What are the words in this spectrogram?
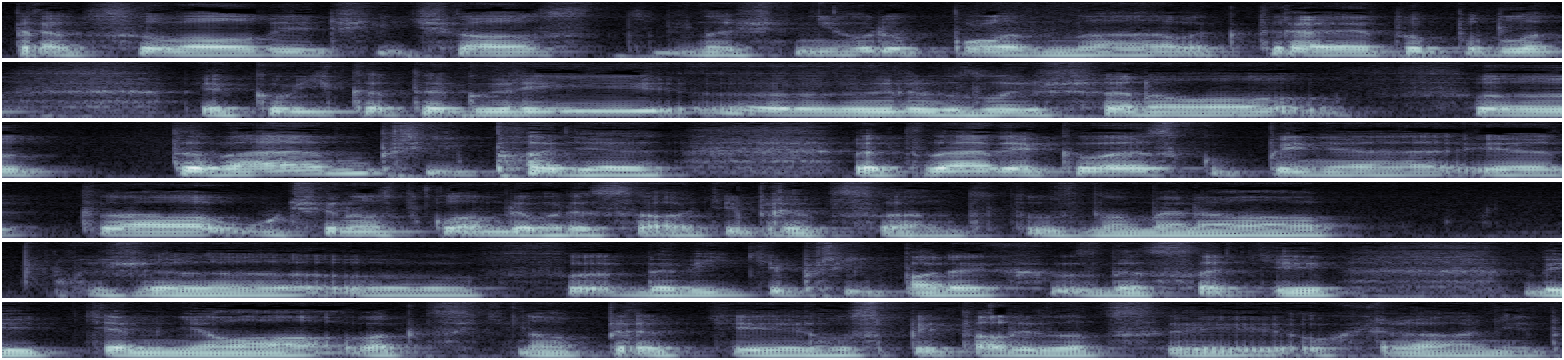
pracoval větší část dnešního dopoledne, ve které je to podle věkových kategorií eh, rozlišeno. V tvém případě, ve tvé věkové skupině je ta účinnost kolem 90%. To znamená že eh, v devíti případech z deseti by tě měla vakcína proti hospitalizaci ochránit.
